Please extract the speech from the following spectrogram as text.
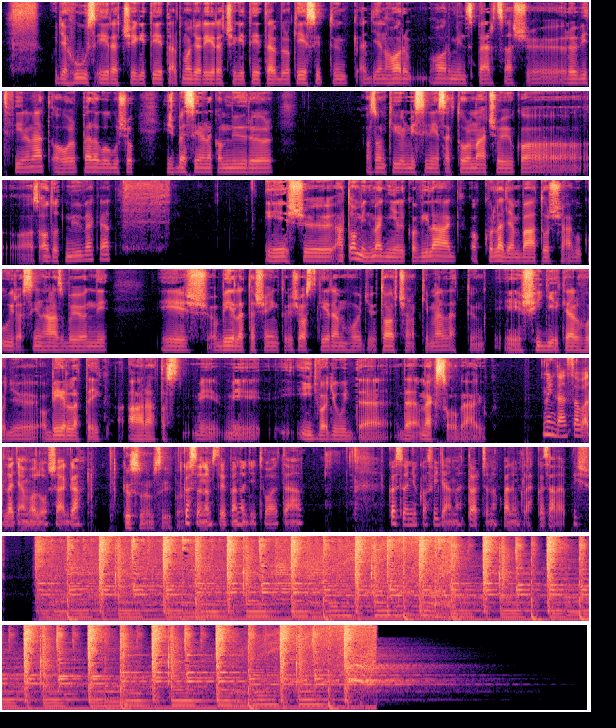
ugye 20 érettségi tételt, magyar érettségi tételből készítünk egy ilyen 30 perces rövid filmet, ahol pedagógusok is beszélnek a műről, azon kívül mi színészek tolmácsoljuk a, az adott műveket, és hát amint megnyílik a világ, akkor legyen bátorságuk újra színházba jönni, és a bérleteseinktől is azt kérem, hogy tartsanak ki mellettünk, és higgyék el, hogy a bérleteik árát azt mi, mi így vagy úgy, de, de megszolgáljuk. Minden szabad legyen valósága. Köszönöm szépen. Köszönöm szépen, hogy itt voltál. Köszönjük a figyelmet, tartsanak velünk legközelebb is.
